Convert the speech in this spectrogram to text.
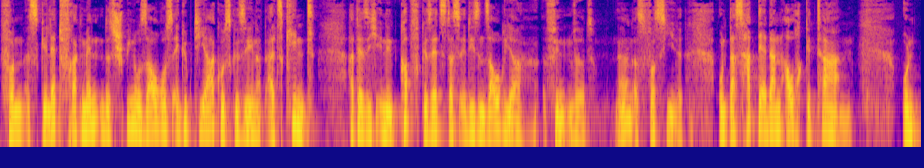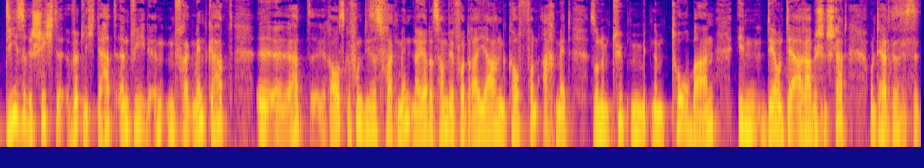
von Skelettfragmenten des Spinosaurus aegyptiacus gesehen hat, als Kind, hat er sich in den Kopf gesetzt, dass er diesen Saurier finden wird ja, das Fossil. Und das hat der dann auch getan. Und diese Geschichte, wirklich, der hat irgendwie ein, Fragment gehabt, äh, äh, hat rausgefunden, dieses Fragment, naja, das haben wir vor drei Jahren gekauft von Ahmed, so einem Typen mit einem Turban in der und der arabischen Stadt. Und der hat gesagt,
